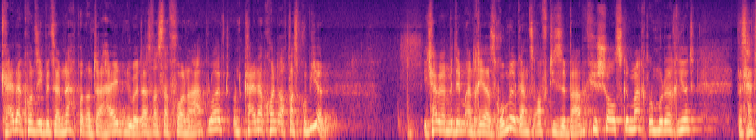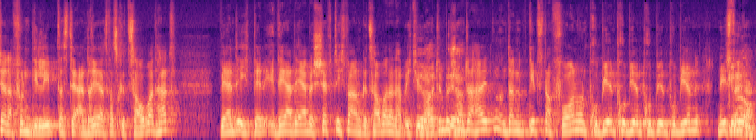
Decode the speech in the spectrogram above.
keiner konnte sich mit seinem Nachbarn unterhalten über das, was da vorne abläuft und keiner konnte auch was probieren ich habe ja mit dem Andreas Rummel ganz oft diese Barbecue-Shows gemacht und moderiert. Das hat ja davon gelebt, dass der Andreas was gezaubert hat. Während, ich, während er beschäftigt war und gezaubert hat, habe ich die ja, Leute ein bisschen ja. unterhalten und dann geht es nach vorne und probieren, probieren, probieren, probieren. Nächster genau. Gang.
